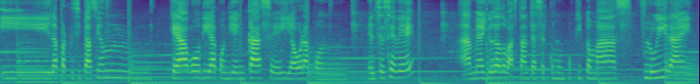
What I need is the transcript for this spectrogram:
y la participación que hago día con día en CASE y ahora con el CCD ah, me ha ayudado bastante a ser como un poquito más fluida en,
